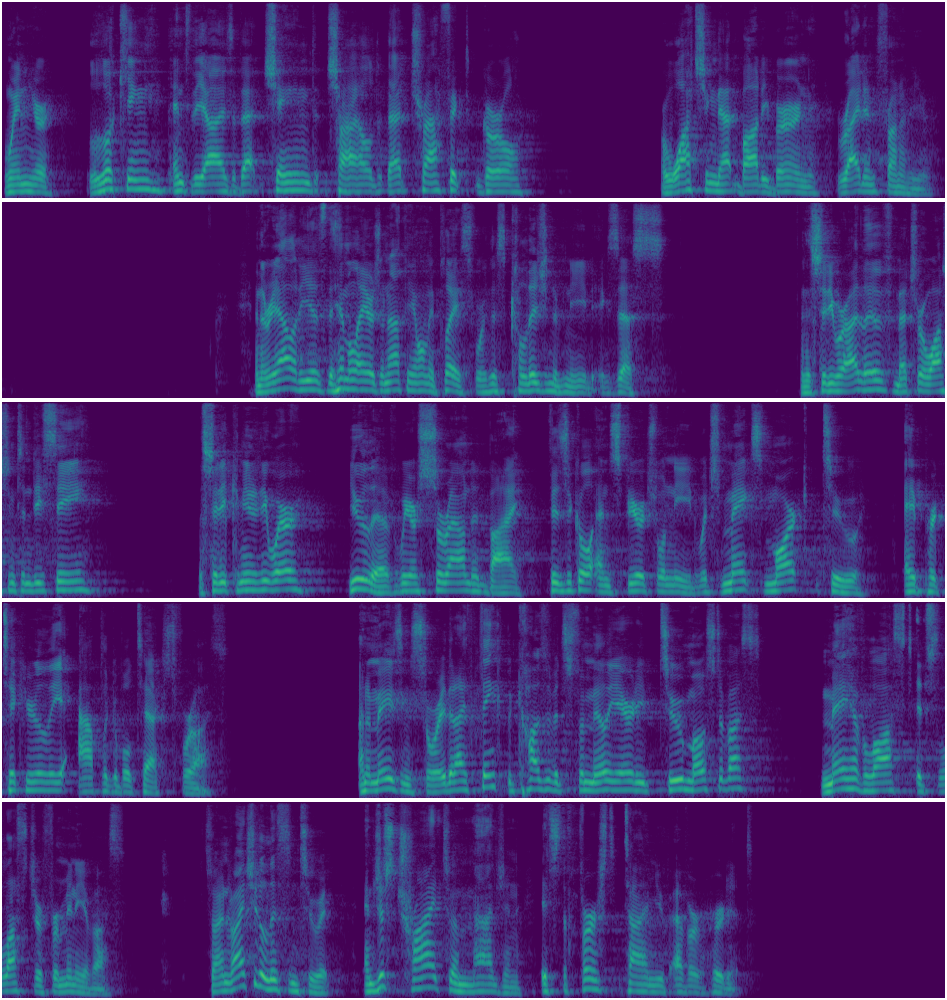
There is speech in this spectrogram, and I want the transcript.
when you're looking into the eyes of that chained child, that trafficked girl, or watching that body burn right in front of you. And the reality is, the Himalayas are not the only place where this collision of need exists. In the city where I live, Metro Washington, D.C., the city community where you live, we are surrounded by physical and spiritual need, which makes Mark 2 a particularly applicable text for us. An amazing story that I think, because of its familiarity to most of us, may have lost its luster for many of us. So I invite you to listen to it and just try to imagine it's the first time you've ever heard it.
